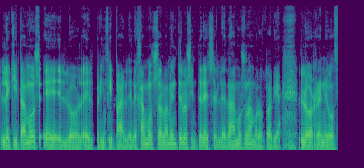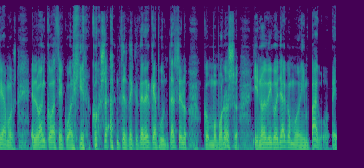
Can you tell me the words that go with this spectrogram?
Le quitamos eh, el principal, le dejamos solamente los intereses, le damos una moratoria, lo renegociamos. El banco hace cualquier cosa antes de tener que apuntárselo como moroso, y no digo ya como impago. ¿eh?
